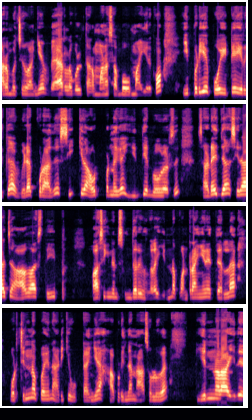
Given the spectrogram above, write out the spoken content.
ஆரம்பிச்சிருவாங்க. வேற லெவல் தரமான சம்பவமாக இருக்கும். இப்படியே போயிட்டே இருக்க விடக்கூடாது. சீக்கிரம் அவுட் பண்ணுங்க. Indian bowlers Jadeja Siraj Akash Deep Washington Sundar இவங்களை என்ன பண்ணுறாங்கன்னே தெரில ஒரு சின்ன பையனை அடிக்க விட்டாங்க அப்படின்னு தான் நான் சொல்லுவேன். என்னடா இது?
